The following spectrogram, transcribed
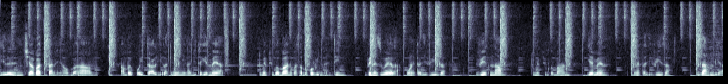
ile nchi ya vatican um, ambayo ipo itali lakini ni inajitegemea tumepigwa bani kwa sababu covid-19 venezuela unahitaji visa. Vietnam tumepigwa bani yemen tunahitaji visa zambia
